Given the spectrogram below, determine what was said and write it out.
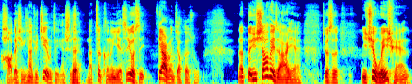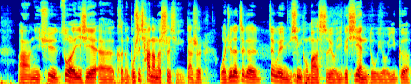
好的形象去介入这件事情。那这可能也是又是第二本教科书。那对于消费者而言，就是你去维权啊，你去做了一些呃可能不是恰当的事情，但是我觉得这个这位女性同胞是有一个限度，有一个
